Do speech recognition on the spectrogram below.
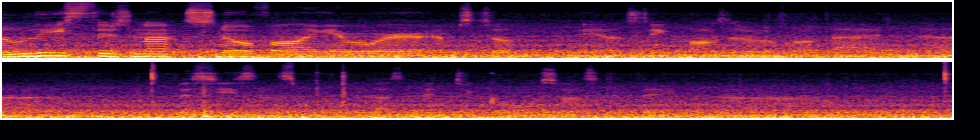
at least there's not snow falling everywhere. I'm still, you know, staying positive about that. And uh, this season's hasn't been too cold, so that's a good thing. Uh,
